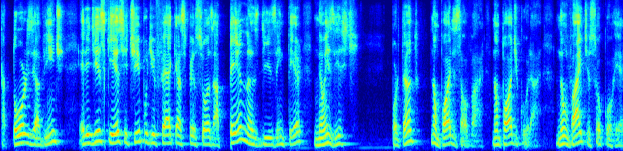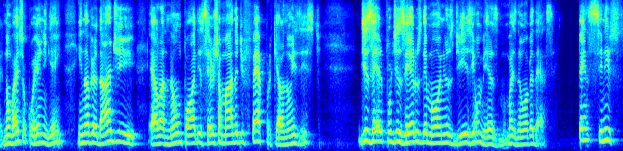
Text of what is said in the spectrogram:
14 a 20, ele diz que esse tipo de fé que as pessoas apenas dizem ter não existe. Portanto, não pode salvar, não pode curar, não vai te socorrer, não vai socorrer ninguém. E, na verdade, ela não pode ser chamada de fé, porque ela não existe. Dizer por dizer, os demônios dizem o mesmo, mas não obedecem. Pense nisso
